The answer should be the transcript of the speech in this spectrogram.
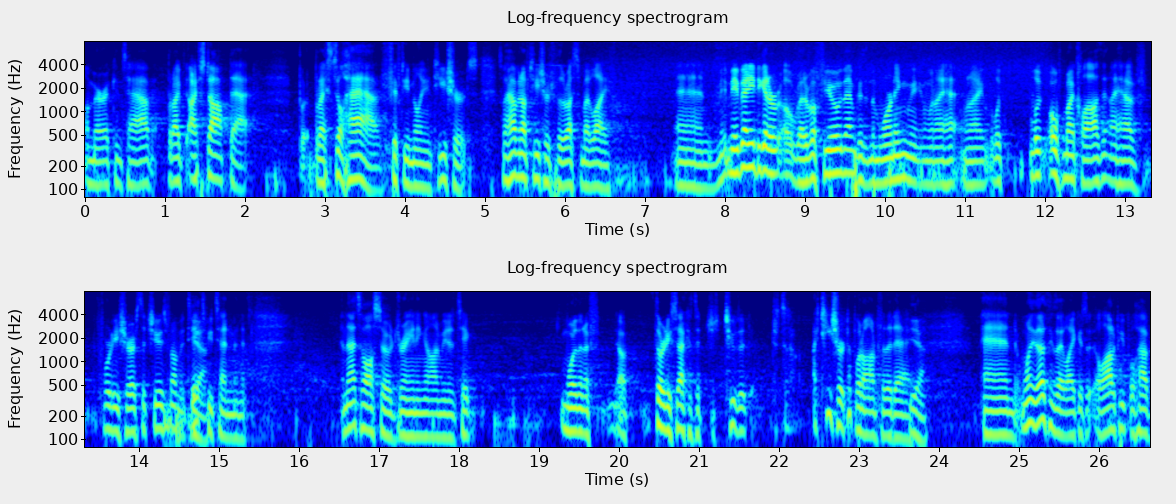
Americans have, but I've, I've stopped that. But, but I still have 50 million T-shirts, so I have enough T-shirts for the rest of my life. And maybe I need to get rid of a few of them because in the morning when I ha- when I look look open my closet and I have 40 shirts to choose from, it takes Yeah. me 10 minutes, and that's also draining on me to take more than a, uh, 30 seconds to just choose a, just a, a T-shirt to put on for the day. Yeah. And one of the other things I like is that a lot of people have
